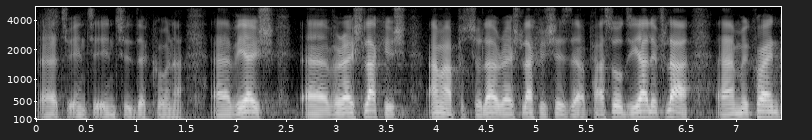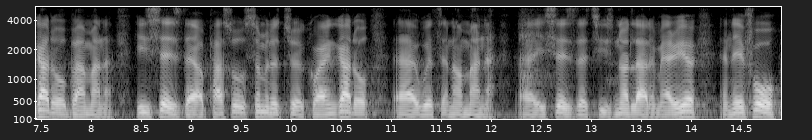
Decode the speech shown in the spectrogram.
to enter into the Kohuna. V'yesh Reish Lakish Amar Psula. Reish Lakish is their apostle. Dialif. He says they are similar similar to a Kohen Gadol uh, with an Almana. Uh, he says that he's not allowed to marry her, and therefore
